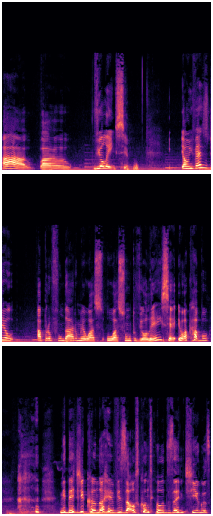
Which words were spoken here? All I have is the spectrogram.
ah, a violência. Ao invés de eu aprofundar o meu o assunto violência, eu acabo me dedicando a revisar os conteúdos antigos,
